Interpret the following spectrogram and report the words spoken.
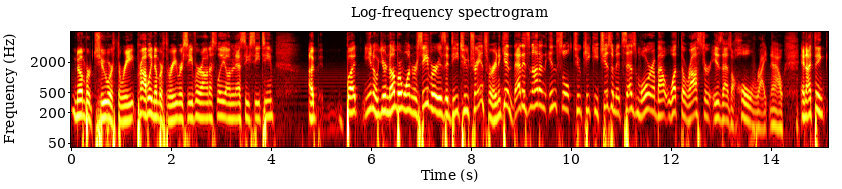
number two or three, probably number three receiver, honestly, on an SEC team. Uh, but you know your number one receiver is a D2 transfer. And again, that is not an insult to Keke Chism. It says more about what the roster is as a whole right now. And I think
